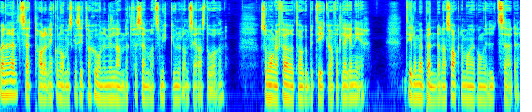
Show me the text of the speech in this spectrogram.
Generellt sett har den ekonomiska situationen i landet försämrats mycket under de senaste åren. Så många företag och butiker har fått lägga ner. Till och med bönderna saknar många gånger utsäde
